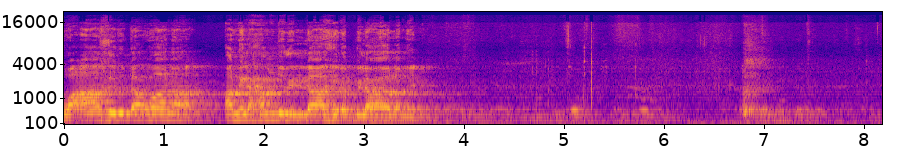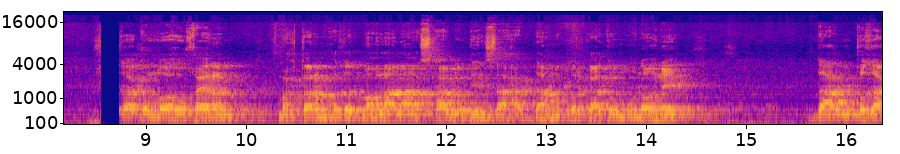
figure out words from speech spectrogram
ওয়া আখির দাওয়ানা আনিল হামদুলিল্লাহ রবিল আলমিন जजाकल्लाहु खैरन महतरम हज़रत मौलाना असहाबुद्दीन साहब दामत बरकातुम उन्होंने दारुल क़ज़ा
